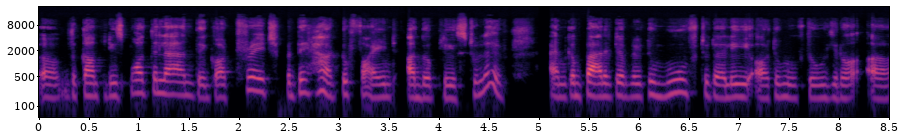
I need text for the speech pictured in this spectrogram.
uh, the companies bought the land they got rich but they had to find other place to live. And comparatively to move to delhi or to move to you know a,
